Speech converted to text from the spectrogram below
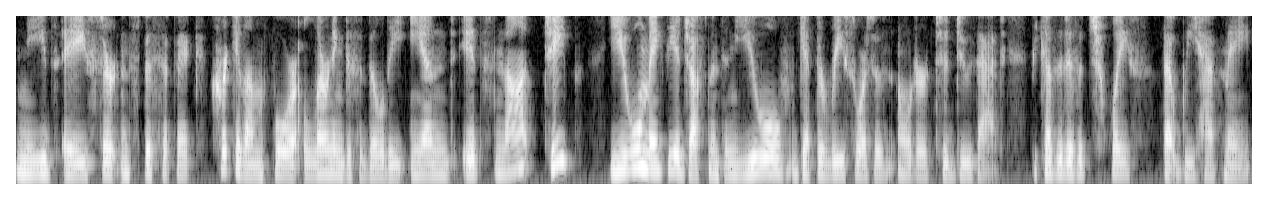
needs a certain specific curriculum for a learning disability and it's not cheap. You will make the adjustments and you will get the resources in order to do that because it is a choice that we have made.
